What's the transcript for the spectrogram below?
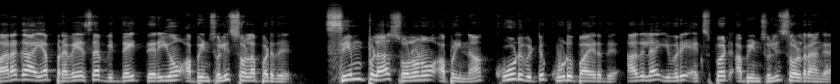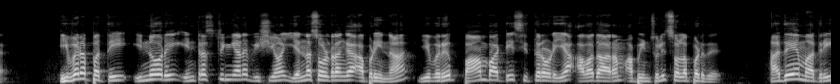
பரகாய பிரவேச வித்தை தெரியும் அப்படின்னு சொல்லி சொல்லப்படுது. சிம்பிளாக சொல்லணும் அப்படின்னா கூடு விட்டு கூடு பாயிருது அதில் இவர் எக்ஸ்பர்ட் அப்படின்னு சொல்லி சொல்கிறாங்க இவரை பற்றி இன்னொரு இன்ட்ரெஸ்டிங்கான விஷயம் என்ன சொல்கிறாங்க அப்படின்னா இவர் பாம்பாட்டி சித்தருடைய அவதாரம் அப்படின்னு சொல்லி சொல்லப்படுது. அதே மாதிரி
